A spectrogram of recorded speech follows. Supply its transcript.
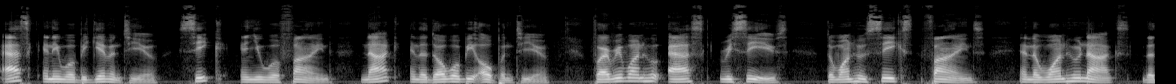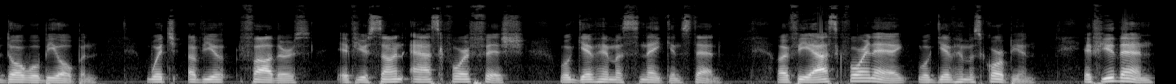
ask and it will be given to you, seek and you will find, knock and the door will be opened to you. For everyone who asks receives, the one who seeks finds, and the one who knocks, the door will be open. Which of you fathers, if your son asks for a fish, will give him a snake instead? Or if he asks for an egg, will give him a scorpion? If you then,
